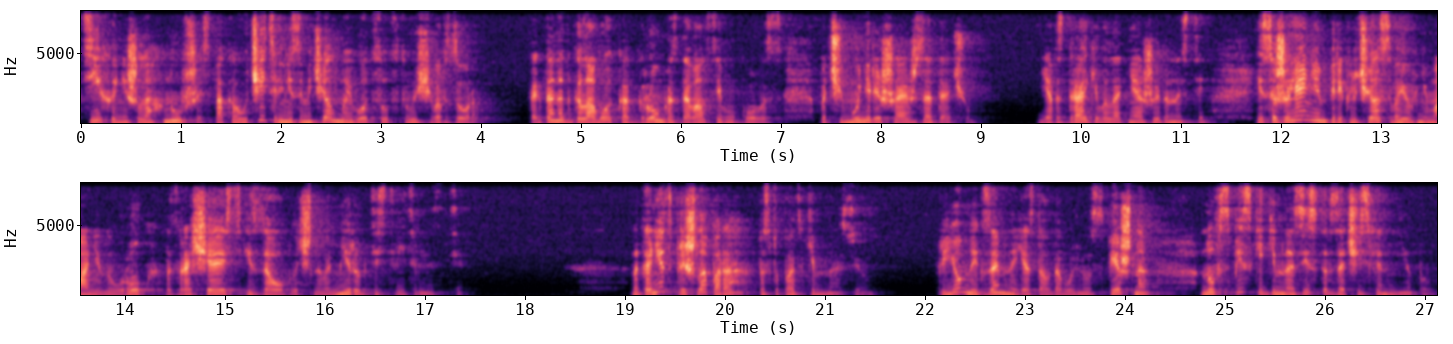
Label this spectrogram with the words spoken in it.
тихо, не шелохнувшись, пока учитель не замечал моего отсутствующего взора. Тогда над головой, как гром, раздавался его голос «Почему не решаешь задачу?» Я вздрагивала от неожиданности и сожалением переключал свое внимание на урок, возвращаясь из заоблачного мира к действительности. Наконец пришла пора поступать в гимназию. Приемные экзамены я сдал довольно успешно, но в списке гимназистов зачислен не был.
